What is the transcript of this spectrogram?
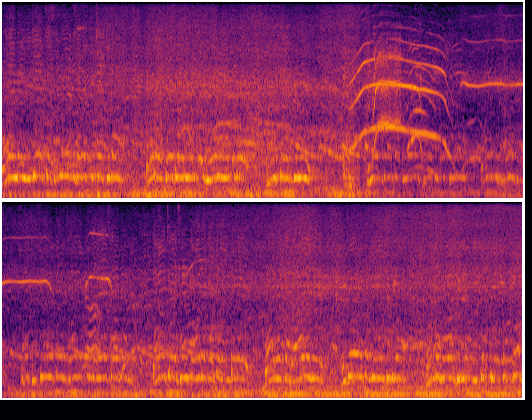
వరంగల్ విజయోత్సవ సమ్మానాన్ని సమర్పించేస్తున్న గౌరవ కేటీఆర్ గారికి ఏమాత్రం మంత్రార్థులు దయచేసి కార్యకర్తలందరూ వారి యొక్క ర్యాలీని విజయవంతం చేయాల్సిందిగా ముందు పోవాల్సిందిగా విజ్ఞప్తి చేస్తున్నాం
